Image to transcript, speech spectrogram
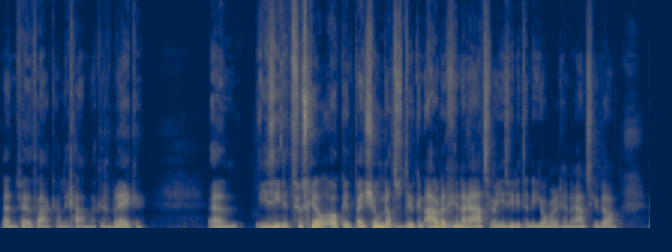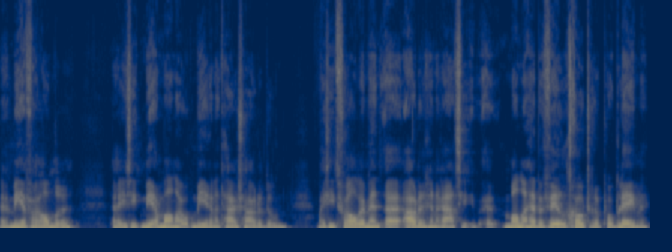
En veel vaker lichamelijke gebreken. En je ziet het verschil ook in pensioen. Dat is natuurlijk een oudere generatie. Want je ziet het in de jongere generatie wel meer veranderen. Eh, je ziet meer mannen ook meer in het huishouden doen. Maar je ziet vooral bij men, eh, oudere generatie, eh, mannen hebben veel grotere problemen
